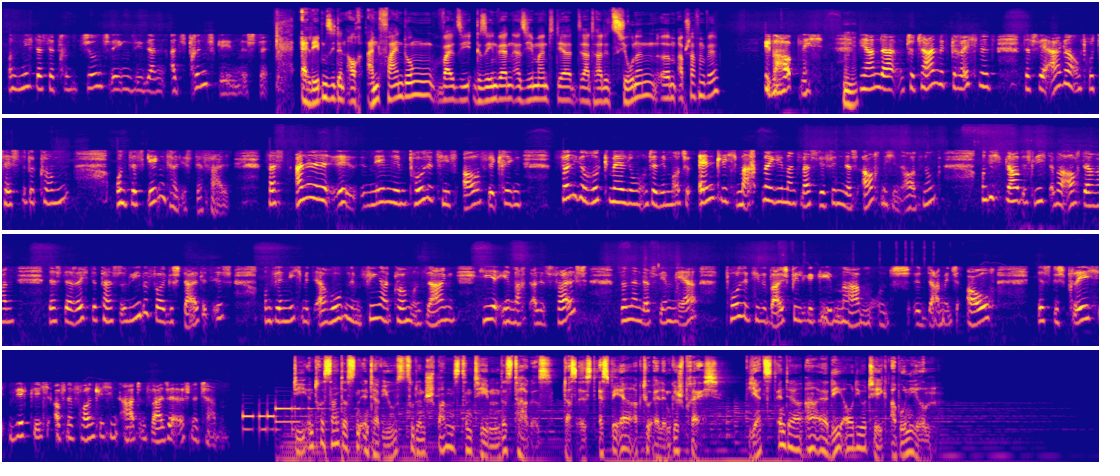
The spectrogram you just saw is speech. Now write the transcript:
und nicht, dass der Traditionswegen sie dann als Prinz gehen müsste. Erleben Sie denn auch Anfeindungen, weil Sie gesehen werden als jemand, der da Traditionen ähm, abschaffen will? Überhaupt nicht. Mhm. Wir haben da total mit gerechnet, dass wir Ärger und Proteste bekommen. Und das Gegenteil ist der Fall. Fast alle äh, nehmen den positiv auf. Wir kriegen völlige Rückmeldungen unter dem Motto, endlich macht mal jemand was. Wir finden das auch nicht in Ordnung. Und ich glaube, es liegt aber auch daran, dass der rechte Pass so liebevoll gestaltet ist und wir nicht mit erhobenem Finger kommen und sagen, hier, ihr macht alles falsch, sondern dass wir mehr positive Beispiele gegeben haben und äh, damit auch das Gespräch wirklich auf einer freundlichen Art und Weise eröffnet haben. Die interessantesten Interviews zu den spannendsten Themen des Tages. Das ist SWR aktuell im Gespräch. Jetzt in der ARD Audiothek abonnieren.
